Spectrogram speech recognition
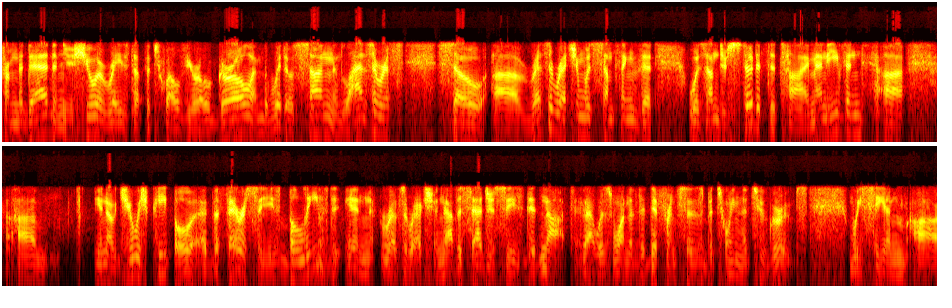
from the dead, and Yeshua raised up a 12 year old girl, and the widow's son, and Lazarus. So, uh, resurrection was something that was understood at the time, and even uh, um, you know, Jewish people, uh, the Pharisees, believed in resurrection. Now, the Sadducees did not. That was one of the differences between the two groups. We see in uh,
